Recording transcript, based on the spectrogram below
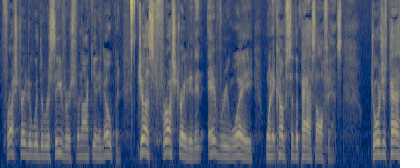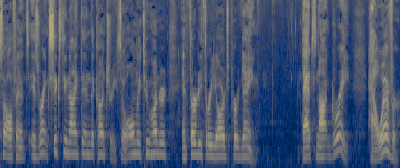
frustrated with the receivers for not getting open, just frustrated in every way when it comes to the pass offense. Georgia's pass offense is ranked 69th in the country, so only 233 yards per game. That's not great. However,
